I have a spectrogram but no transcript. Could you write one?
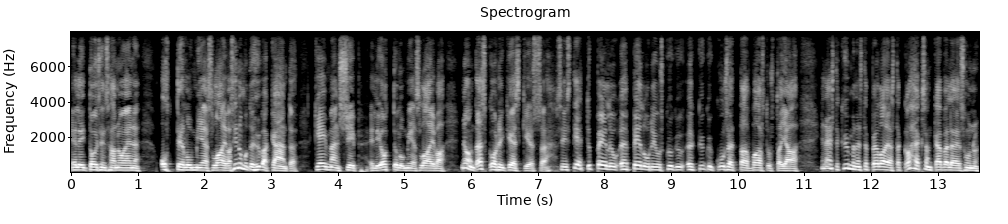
eli toisin sanoen ottelumieslaiva. Siinä on muuten hyvä kääntö. Gamemanship, eli ottelumieslaiva. Ne on tässä kohdin keskiössä. Siis tietty pelu, äh, pelurius, kyky, äh, kyky kusettaa vastustajaa. Ja näistä kymmenestä pelaajasta kahdeksan kävelee sun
